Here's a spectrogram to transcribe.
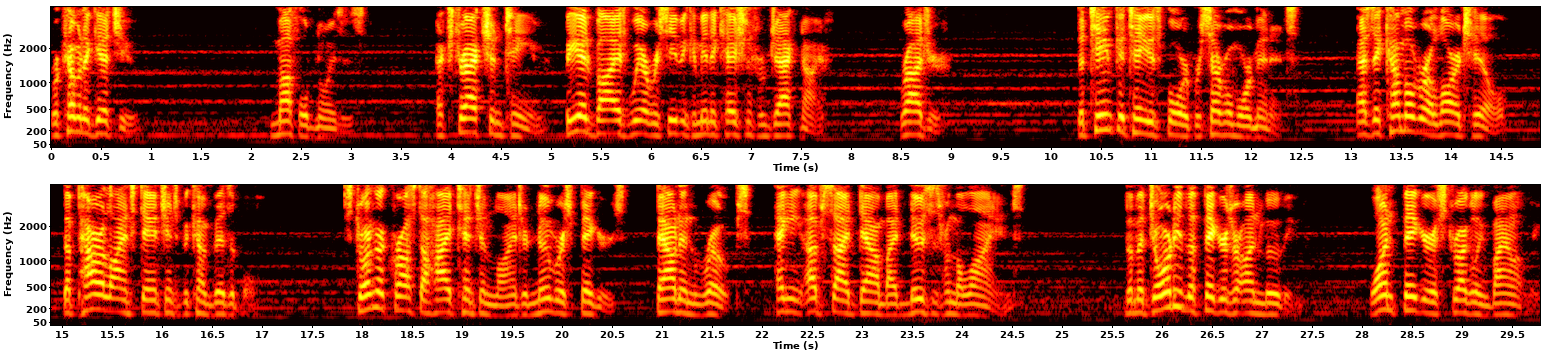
We're coming to get you. Muffled noises. Extraction Team, be advised we are receiving communications from Jackknife. Roger. The team continues forward for several more minutes. As they come over a large hill, the power line stanchions become visible. Strung across the high-tension lines are numerous figures, bound in ropes, hanging upside down by nooses from the lines. The majority of the figures are unmoving. One figure is struggling violently.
